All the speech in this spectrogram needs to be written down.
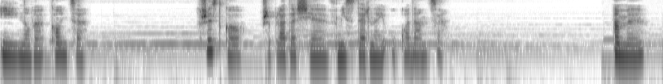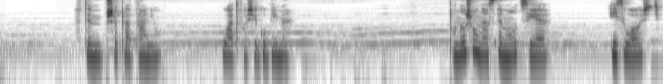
i nowe końce. Wszystko przeplata się w misternej układance. A my w tym przeplataniu łatwo się gubimy. Ponoszą nas emocje i złość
